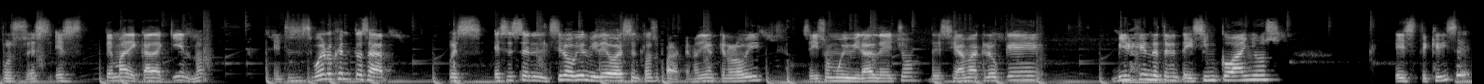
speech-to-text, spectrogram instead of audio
pues es, tema de cada quien, ¿no? Entonces, bueno, gente, o sea, pues ese es el, sí lo vi el video ese, entonces para que no digan que no lo vi, se hizo muy viral, de hecho, se llama, creo que, Virgen de 35 años, este, ¿qué dice?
